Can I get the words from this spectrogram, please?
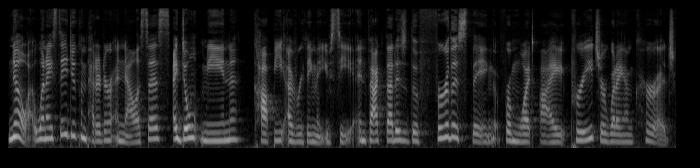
no, when I say do competitor analysis, I don't mean copy everything that you see. In fact, that is the furthest thing from what I preach or what I encourage.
